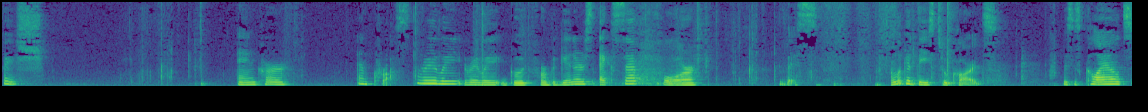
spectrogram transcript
fish, anchor and cross. Really, really good for beginners, except for this. Look at these two cards. This is clouds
